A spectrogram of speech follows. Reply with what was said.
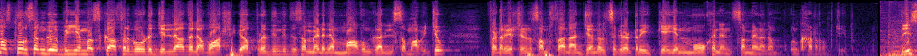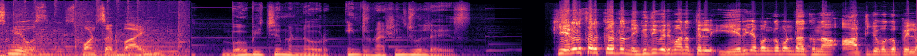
Mazdoor Sangh B M S Kasaragod ജില്ലാതല വാർഷിക പ്രതിനിധി സമ്മേളനം മാവുങ്കാലിൽ സമാപിച്ചു. ഫെഡറേഷൻ സംസ്ഥാന general secretary K N Mohanan സമ്മേളനം ഉദ്ഘാടനം ചെയ്തു. This news sponsored by Bobby Chemmanur international jewellers. Kerala സർക്കാരിന്റെ നികുതി വരുമാനത്തിൽ ഏറിയ പങ്കുമുണ്ടാക്കുന്ന ആർ ടി ഒ വകുപ്പിൽ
